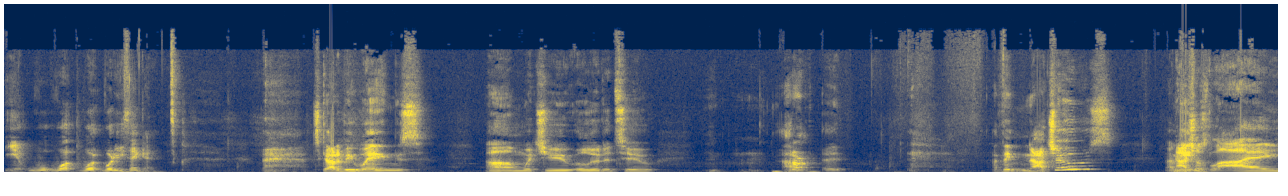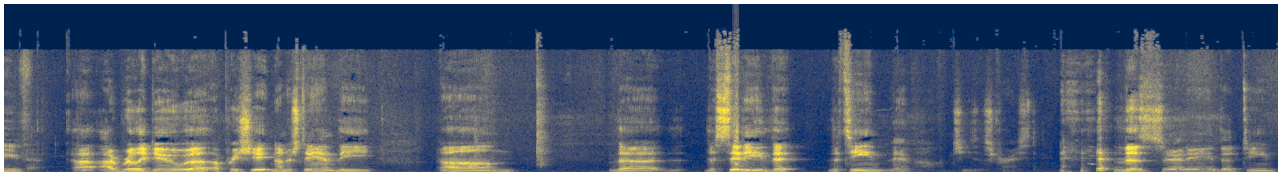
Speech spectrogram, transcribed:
yeah, what what what are you thinking? It's got to be wings, um, which you alluded to. I don't. Uh, I think nachos. I mean, Nachos live. Uh, I really do uh, appreciate and understand the um, the the city that the team. eh, Jesus Christ, the city, the team.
